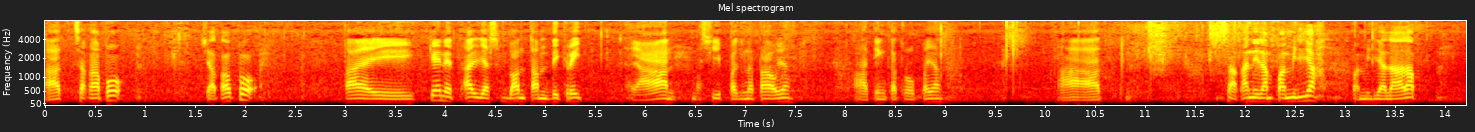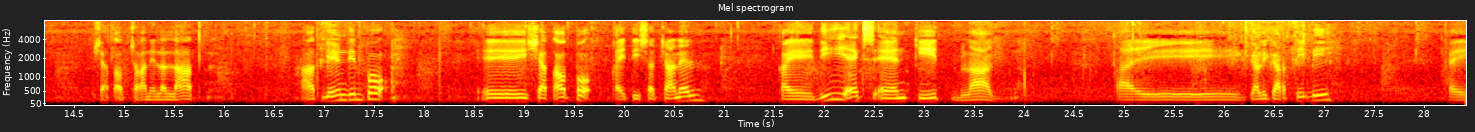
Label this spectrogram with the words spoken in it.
At saka po shoutout po kay Kenneth alias Bantam the ayan masipag na tao yan. Ating katropa yan. At sa kanilang pamilya pamilya lalap. Shoutout sa kanilang lahat. At gayon din po eh, shoutout po kay Tisa Channel kay DXN Kit Vlog kay Galigar TV kay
